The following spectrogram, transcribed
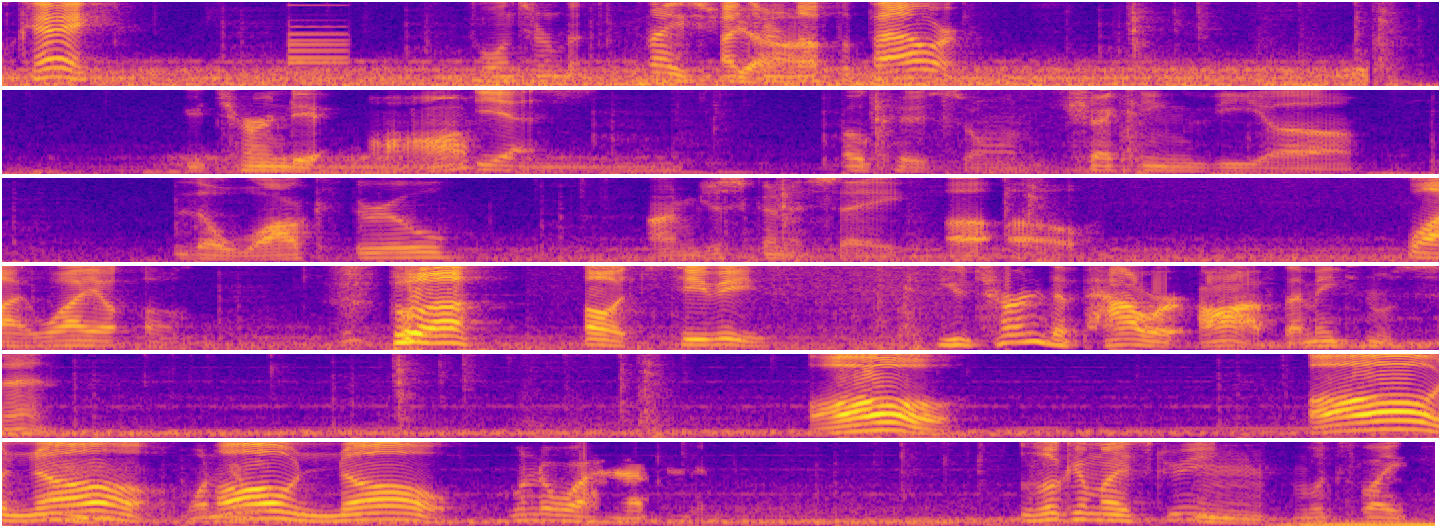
Okay. Go and turn back. Nice I job. turned off the power. You turned it off. Yes. Okay, so I'm checking the uh the walkthrough. I'm just gonna say, uh oh. Why? Why? Uh oh. Ah! oh, it's TVs. You turned the power off. That makes no sense. Oh. Oh no. Hmm, wonder- oh no. Wonder what happened. Look at my screen. Hmm, looks like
